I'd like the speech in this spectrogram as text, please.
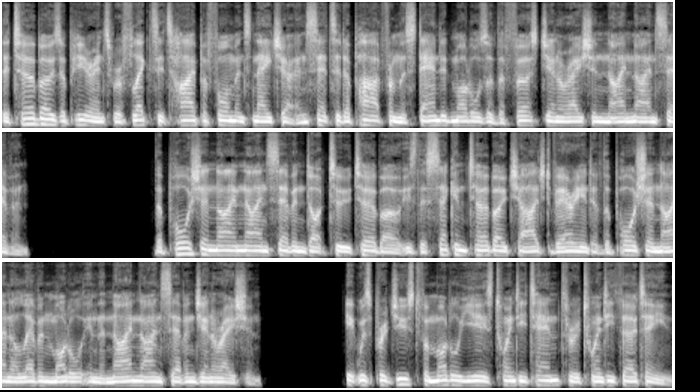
The Turbo's appearance reflects its high performance nature and sets it apart from the standard models of the first generation 997. The Porsche 997.2 Turbo is the second turbocharged variant of the Porsche 911 model in the 997 generation. It was produced for model years 2010 through 2013.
